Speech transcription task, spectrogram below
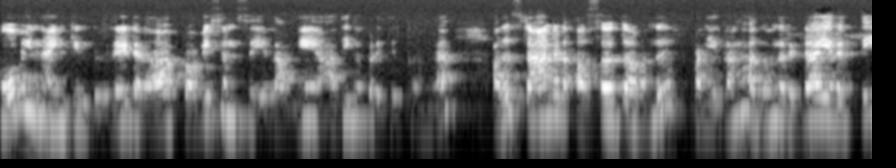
கோவிட் நைன்டீன் ரிலேட்டடாக ப்ரொவிஷன்ஸ் எல்லாமே அதிகப்படுத்தியிருக்காங்க. அது ஸ்டாண்டர்ட் அசர்ட்டாக வந்து பண்ணியிருக்காங்க. அது வந்து ரெண்டாயிரத்தி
